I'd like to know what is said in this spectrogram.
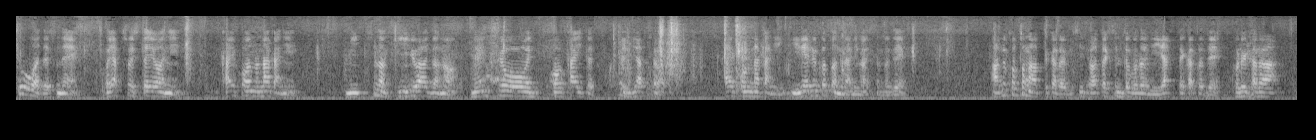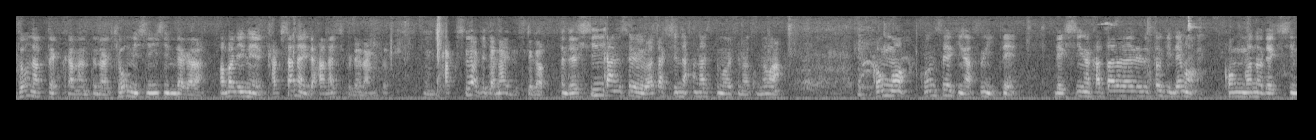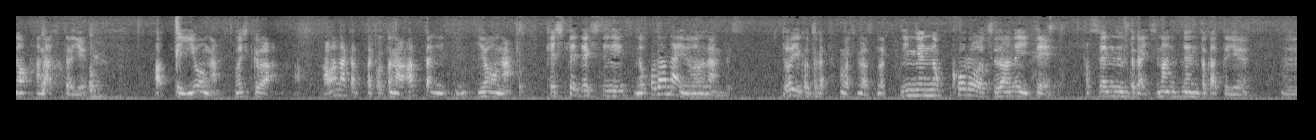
今日はですねお約束したように解放の中に3つのキーワードの年表を書いたやつを解放の中に入れることになりましたのであのことがあってから私のところにいらした方でこれからどうなっていくかなんてのは興味津々だからあまりね隠さないで話してくれなんて隠すわけじゃないですけど歴史に関する私の話と申しますのは今後今世紀が過ぎて歴史が語られる時でも今後の歴史の話というあっていようがもしくは合わなかったことがあったにようが決して歴史に残らないものなんです。どういうことかと申しますと人間の心を貫いて8000年とか1万年とかという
